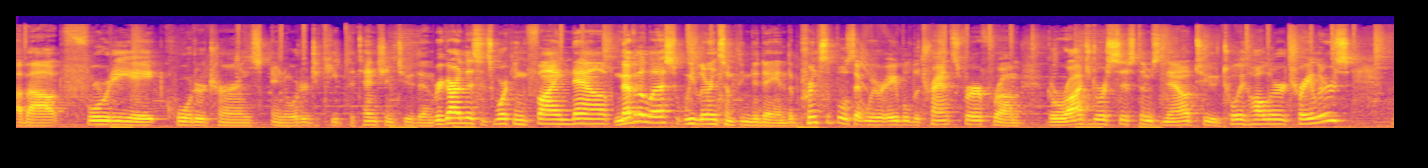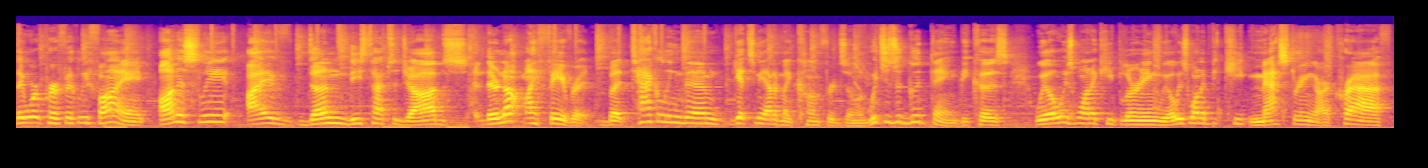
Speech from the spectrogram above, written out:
about 48 quarter turns in order to keep the tension to them. Regardless, it's working fine now. Nevertheless, we learned something today and the principles that we were able to transfer from garage door systems now to toy hauler trailers, they work perfectly fine. Honestly, I've done these types of jobs. They're not my favorite, but tackling them gets me out of my comfort zone, which is a good thing because we always want to keep learning. We always want to keep mastering our craft.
